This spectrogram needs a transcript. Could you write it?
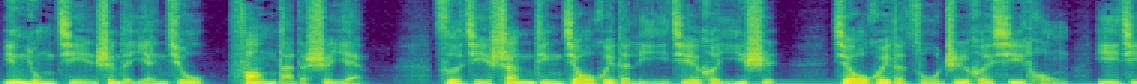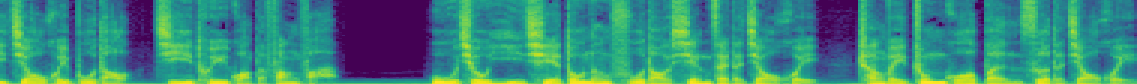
应用谨慎的研究、放胆的试验，自己删定教会的礼节和仪式、教会的组织和系统，以及教会布道及推广的方法。务求一切都能辅导现在的教会成为中国本色的教会。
